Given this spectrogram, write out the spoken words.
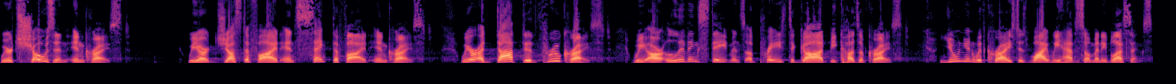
We're chosen in Christ. We are justified and sanctified in Christ. We are adopted through Christ. We are living statements of praise to God because of Christ. Union with Christ is why we have so many blessings.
